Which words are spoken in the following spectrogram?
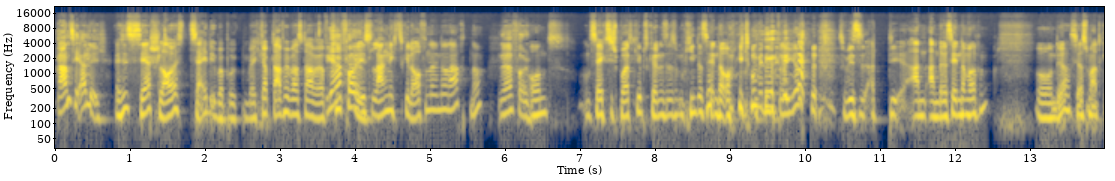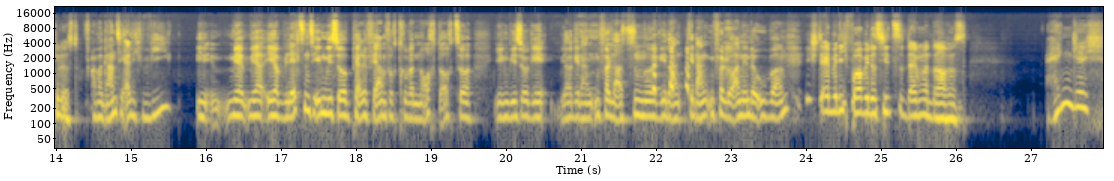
Ganz ehrlich. Es ist sehr schlaues Zeitüberbrücken, weil ich glaube, dafür war es da. Weil auf Ja, Kika ist lang nichts gelaufen in der Nacht, ne? Ja, voll. Und, und sexy Sportclips können sie zum Kindersender auch nicht unbedingt bringen, so wie es die an, andere Sender machen. Und ja, sehr smart gelöst. Aber ganz ehrlich, wie ich, mir, mir, ich habe letztens irgendwie so peripher einfach drüber nachgedacht, so irgendwie so ge, ja, Gedanken verlassen oder Gedan Gedanken verloren in der U-Bahn. Ich stelle mir nicht vor, wie du sitzt und irgendwann drauf bist. Eigentlich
